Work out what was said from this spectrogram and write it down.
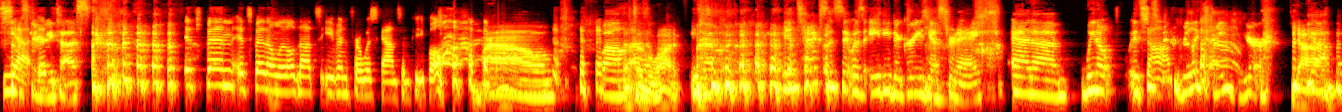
So yeah, scary to us. it's been it's been a little nuts even for Wisconsin people. wow. Well, that says um, a lot. You know, in Texas it was 80 degrees yesterday, and um, we don't. It's Stop. just been a really strange year. Yeah. yeah.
